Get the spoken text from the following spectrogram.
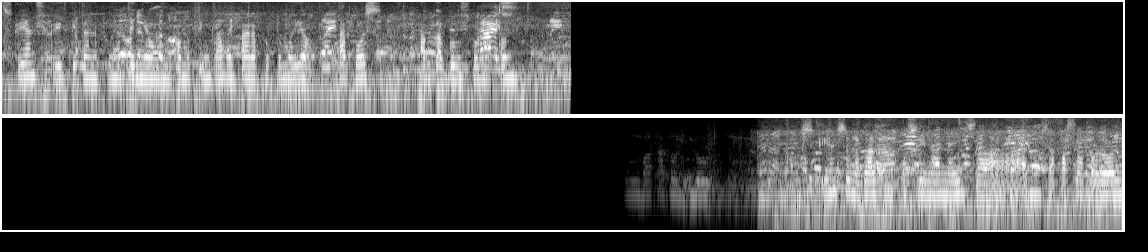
So, ayan, na po natin yung kamuting kahoy para po tumuyo. Tapos, ag-agong po natin. So, ayan, so naghalo na po si nanay sa, ano, sa kasabarol.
